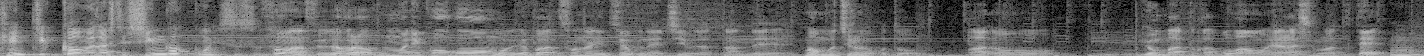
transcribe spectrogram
建築家を目指して進学校に進んだ。そうなんですよ。だからほんまに高校もやっぱそんなに強くないチームだったんでまあもちろんのことあの4番とか5番をやらせてもらっててうん。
